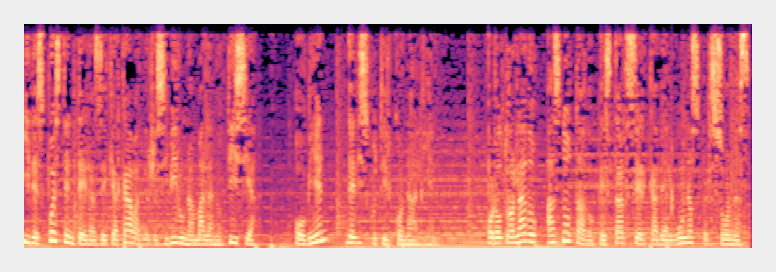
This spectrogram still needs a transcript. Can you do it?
y después te enteras de que acaba de recibir una mala noticia o bien de discutir con alguien. Por otro lado, ¿has notado que estar cerca de algunas personas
